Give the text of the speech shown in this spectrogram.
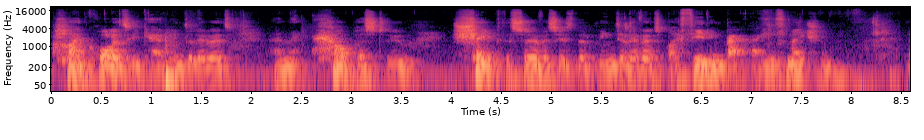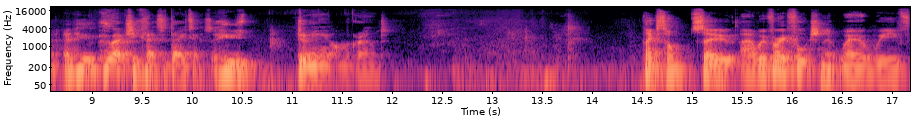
high quality care being delivered and help us to shape the services that have been delivered by feeding back that information. And who, who actually collects the data? So who's doing it on the ground Thanks, Tom. So uh, we're very fortunate where we've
